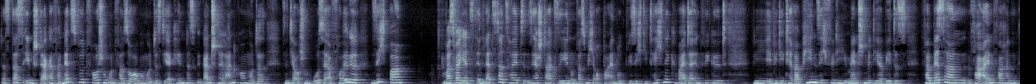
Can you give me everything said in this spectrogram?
dass das eben stärker vernetzt wird, Forschung und Versorgung, und dass die Erkenntnisse ganz schnell ankommen. Und da sind ja auch schon große Erfolge sichtbar. Was wir jetzt in letzter Zeit sehr stark sehen und was mich auch beeindruckt, wie sich die Technik weiterentwickelt, wie, wie die Therapien sich für die Menschen mit Diabetes verbessern, vereinfachen,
